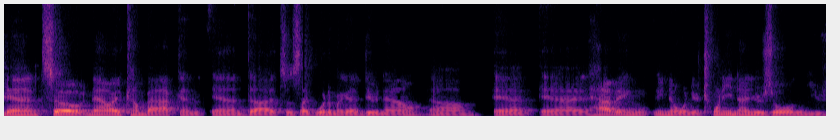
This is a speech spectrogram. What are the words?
and so now I come back, and and uh, it's just like, what am I going to do now? Um, and and having you know, when you're 29 years old and you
